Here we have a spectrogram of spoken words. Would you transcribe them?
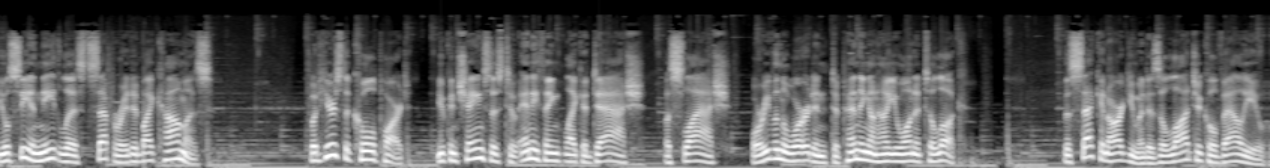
you'll see a neat list separated by commas. But here's the cool part, you can change this to anything like a dash, a slash, or even the word in depending on how you want it to look. The second argument is a logical value,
